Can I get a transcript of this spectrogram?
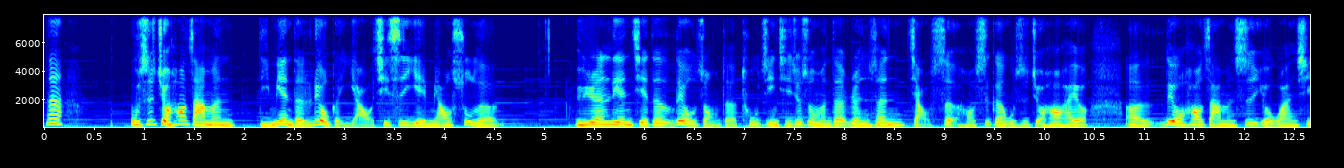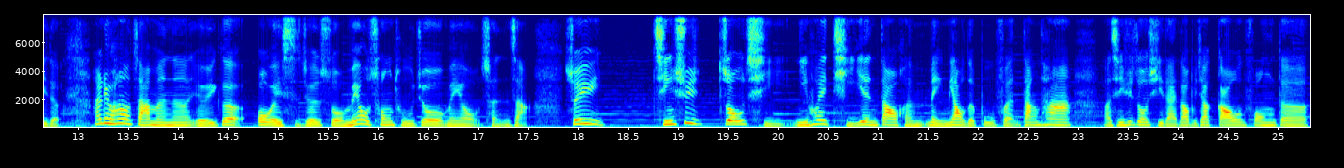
那五十九号闸门里面的六个爻，其实也描述了。与人连接的六种的途径，其实就是我们的人生角色，哈，是跟五十九号还有呃六号闸门是有关系的。那六号闸门呢，有一个 O S，就是说没有冲突就没有成长，所以情绪周期你会体验到很美妙的部分。当他啊情绪周期来到比较高峰的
